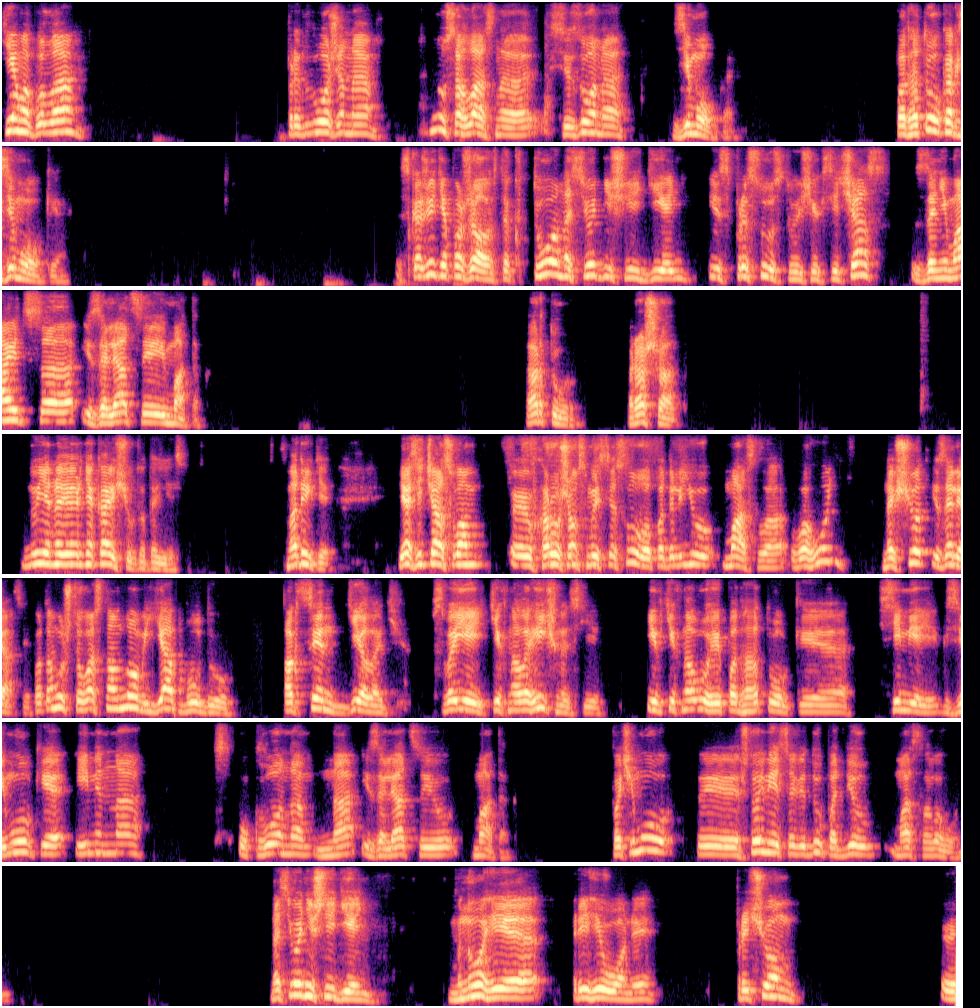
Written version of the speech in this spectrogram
Тема была предложена, ну, согласно сезона, зимовка. Подготовка к зимовке. Скажите, пожалуйста, кто на сегодняшний день из присутствующих сейчас занимается изоляцией маток? Артур, Рашад. Ну, и наверняка еще кто-то есть. Смотрите, я сейчас вам э, в хорошем смысле слова подолью масло в огонь насчет изоляции, потому что в основном я буду акцент делать в своей технологичности и в технологии подготовки семей к зимовке именно с уклоном на изоляцию маток. Почему, э, что имеется в виду, подбил масло в огонь? На сегодняшний день многие регионы, причем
